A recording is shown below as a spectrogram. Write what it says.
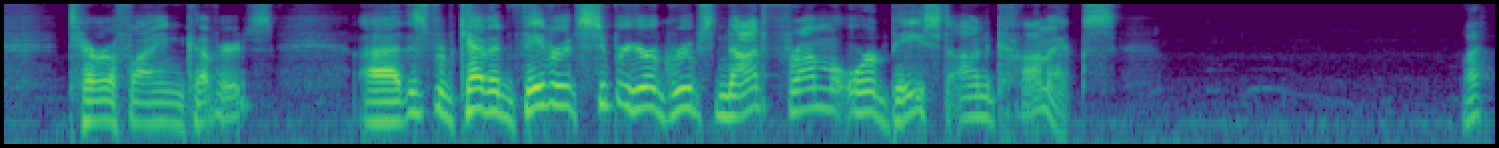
terrifying covers." Uh, this is from Kevin. Favorite superhero groups not from or based on comics. What?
